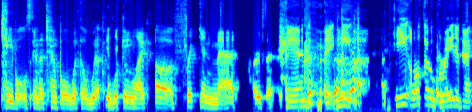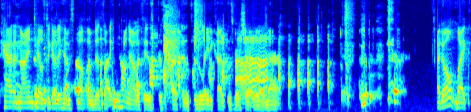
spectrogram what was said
tables in a temple with a whip, looking like a freaking mad person. And he he also braided that cat of nine tails together himself. I'm just like he hung out with his, his cousins, his lady cousins for sure. that. I don't like.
